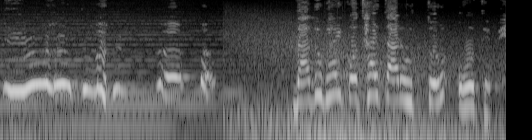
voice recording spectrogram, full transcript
কি হলো তোমার দাদু ভাই কোথায় তার উত্তর ও দেবে।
